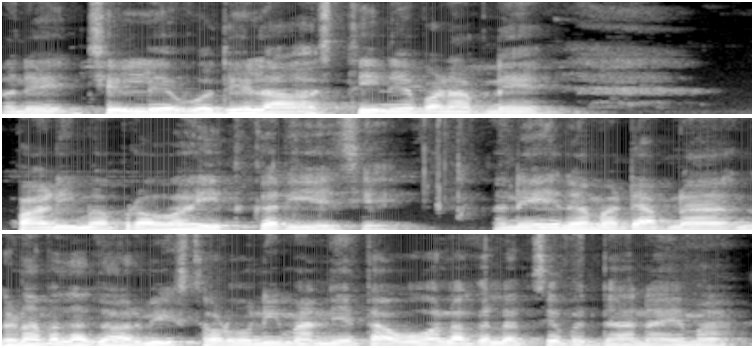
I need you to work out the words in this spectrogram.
અને છેલ્લે વધેલા અસ્થિને પણ આપણે પાણીમાં પ્રવાહિત કરીએ છીએ. અને એના માટે આપણા ઘણા બધા ધાર્મિક સ્થળોની માન્યતાઓ અલગ અલગ છે બધાના એમાં.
